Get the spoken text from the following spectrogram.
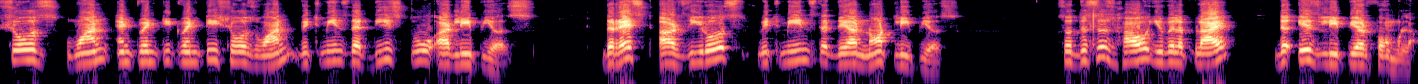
shows 1 and 2020 shows 1 which means that these two are leap years. The rest are zeros which means that they are not leap years. So this is how you will apply the is leap year formula.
